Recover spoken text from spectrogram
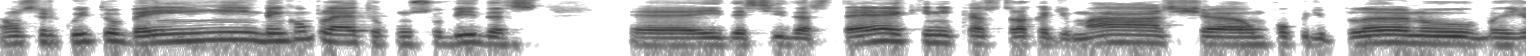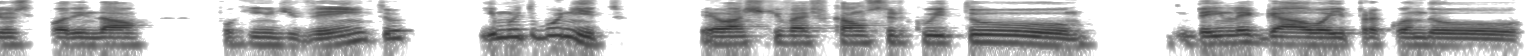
É um circuito bem, bem completo, com subidas é, e descidas técnicas, troca de marcha, um pouco de plano, regiões que podem dar um pouquinho de vento e muito bonito. Eu acho que vai ficar um circuito bem legal aí para quando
